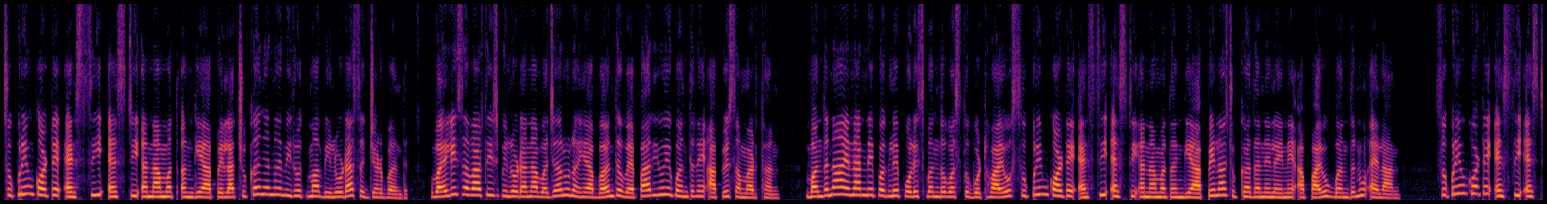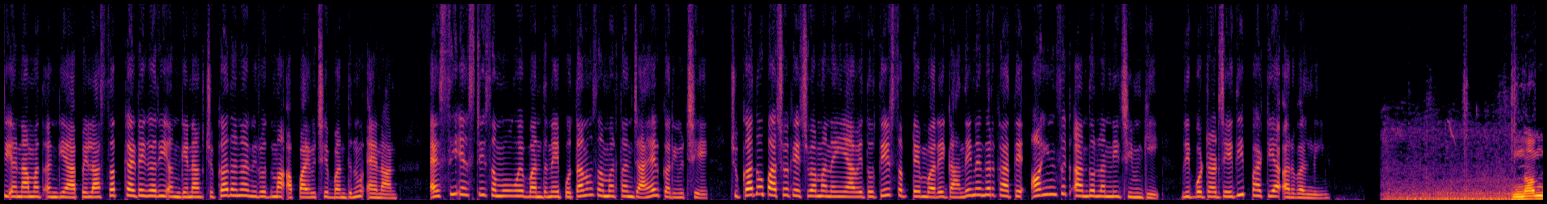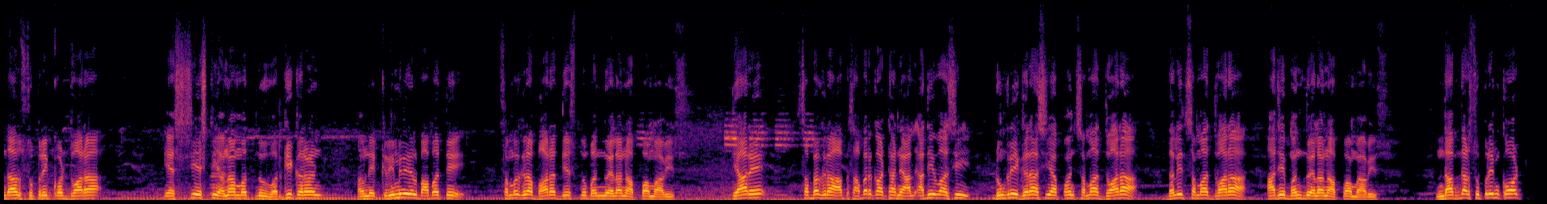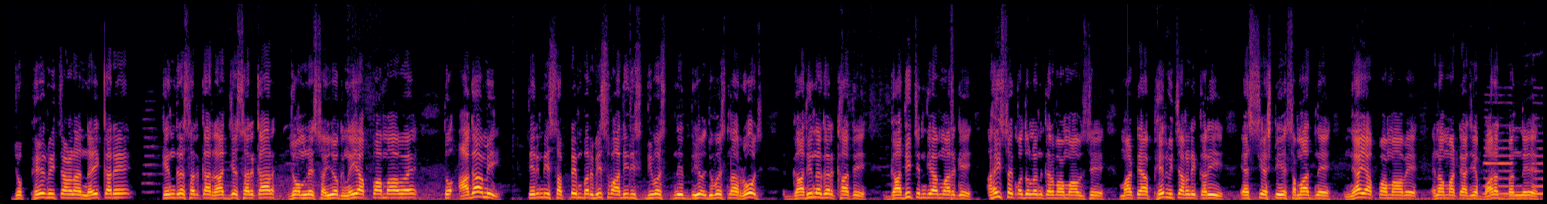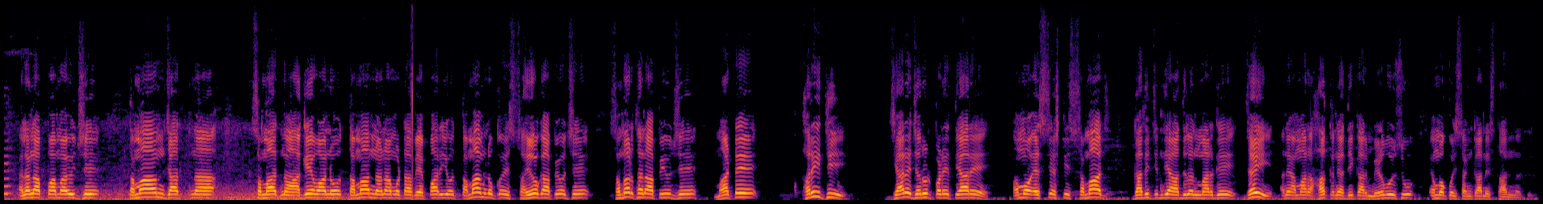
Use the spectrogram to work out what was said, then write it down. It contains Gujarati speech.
સુપ્રીમ કોર્ટે એસસી, એસટી અનામત અંગે આપેલા ચુકાદાના વિરોધમાં ભિલોડા સજ્જડ બંધ. વહેલી સવારથી જ ભિલોડાના બજારો રહ્યા બંધ. વેપારીઓએ બંધને આપ્યું સમર્થન. બંધના એલાનને પગલે પોલીસ બંદોબસ્ત ગોઠવાયો. સુપ્રીમ કોર્ટે એસસી, એસટી અનામત અંગે આપેલા ચુકાદાને લઈને અપાયું બંધનું એલાન. સુપ્રીમ કોર્ટે એસસી, એસટી અનામત અંગે આપેલા સબ કેટેગરી અંગેના ચુકાદાના વિરોધમાં અપાયું છે બંધનું એલાન. એસસી, એસટી સમૂહોએ બંધને પોતાનું સમર્થન જાહેર કર્યું છે. ચુકાદો પાછો ખેંચવામાં નહીં આવે તો તેર સપ્ટેમ્બરે ગાંધીનગર ખાતે અહિંસક આંદોલનની ચીમકી. રિપોર્ટર જયદીપ ભાટિયા અરવલ્લી. નામદાર સુપ્રીમ કોર્ટ દ્વારા એસસી, એસટી અનામતનું વર્ગીકરણ અને ક્રિમિનલ બાબતે સમગ્ર ભારત દેશનું બંધનું એલાન આપવામાં આવ્યું ત્યારે સમગ્ર સાબરકાંઠાને આદિવાસી ડુંગરી ગરાસિયા પંચ સમાજ દ્વારા, દલિત સમાજ દ્વારા આજે બંધનું એલાન આપવામાં આવ્યું છે. નામદાર સુપ્રીમ કોર્ટ જો ફેર વિચારણા નહીં કરે, કેન્દ્ર સરકાર, રાજ્ય સરકાર, જો અમને સહયોગ નહીં આપવામાં આવે, તો આગામી તેરમી સપ્ટેમ્બર વિશ્વ આદિ દિવસ દિવસના રોજ ગાંધીનગર ખાતે ગાંધી ચિંધ્યા માર્ગે અહિંસક આંદોલન કરવામાં આવશે. માટે આ ફેર વિચારણી કરી એસસી, એસટી સમાજને ન્યાય આપવામાં આવે. એના માટે આજે ભારત બંધને એલાન આપવામાં આવ્યું છે. તમામ જાતના સમાજના આગેવાનો, તમામ નાના મોટા વેપારીઓ, તમામ લોકોએ સહયોગ આપ્યો છે, સમર્થન આપ્યું છે. માટે ફરીથી જ્યારે જરૂર પડે ત્યારે અમો એસસી એસટી સમાજ, ગાંધી ચિંધ્યા આંદોલન માર્ગે જઈ અને અમારા હક અને અધિકાર મેળવું છું. એમાં કોઈ શંકાને સ્થાન નથી.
